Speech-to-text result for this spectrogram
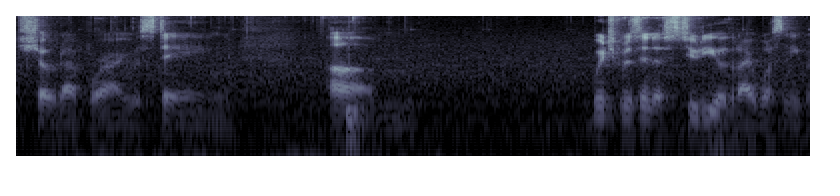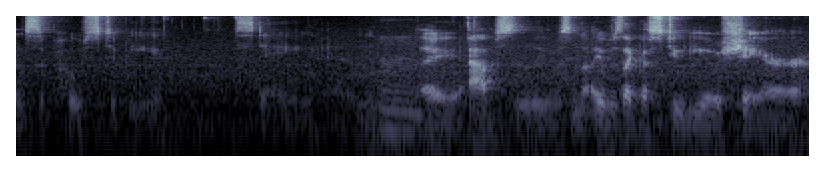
showed up where I was staying, um, which was in a studio that I wasn't even supposed to be staying in. Mm. I absolutely was not. It was like a studio share.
